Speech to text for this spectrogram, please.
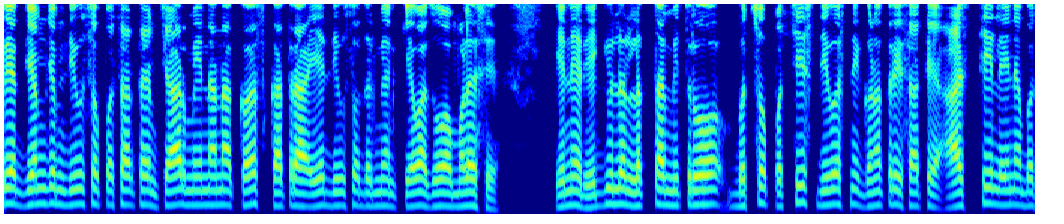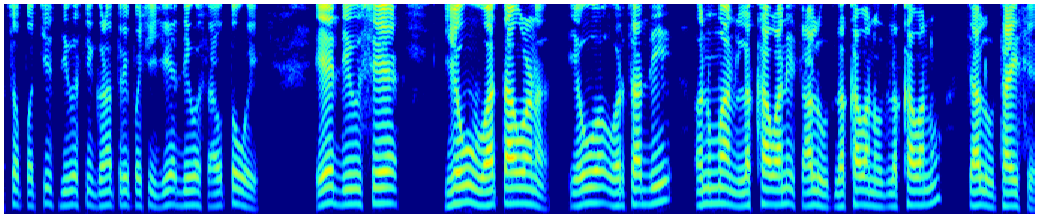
બેક જેમ જેમ દિવસો પસાર થાય એમ ચાર મહિનાના કસ કાતરા એ દિવસો દરમિયાન કેવા જોવા મળે છે. એને રેગ્યુલર લખતા મિત્રો બસો પચીસ દિવસની ગણતરી સાથે, આજથી લઈને બસો પચીસ દિવસની ગણતરી પછી જે દિવસ આવતો હોય, એ દિવસે જેવું વાતાવરણ, એવું વરસાદી અનુમાન લખાવાની ચાલુ, લખાવાનું લખાવાનું ચાલુ થાય છે.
